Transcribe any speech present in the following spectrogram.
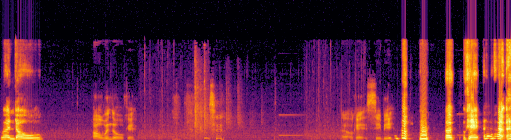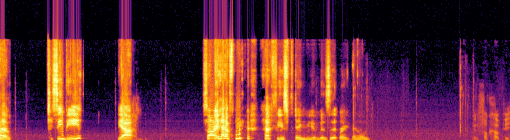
Window. Oh, window. Okay. uh, okay, CB. Uh, okay. CB? Yeah. Sorry, Happy. Happy's paying me a visit right now. Then fuck happy.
